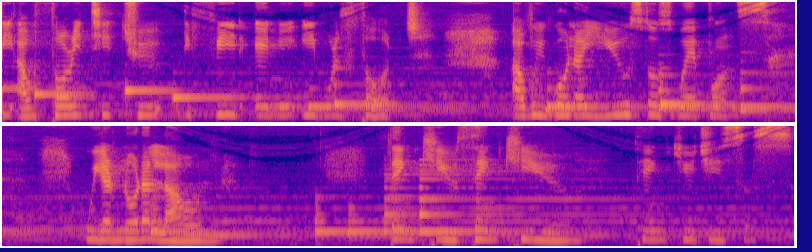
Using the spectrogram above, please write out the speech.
the authority to defeat any evil thought. And we want to use those weapons. We are not alone. Thank you, thank you, thank you, Jesus.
